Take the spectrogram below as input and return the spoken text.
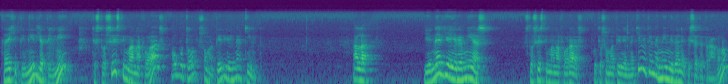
θα έχει την ίδια τιμή και στο σύστημα αναφοράς όπου το σωματίδιο είναι ακίνητο. Αλλά η ενέργεια ηρεμίας στο σύστημα αναφοράς που το σωματίδιο είναι εκείνο ότι είναι μη 0 επί σε τετράγωνο.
